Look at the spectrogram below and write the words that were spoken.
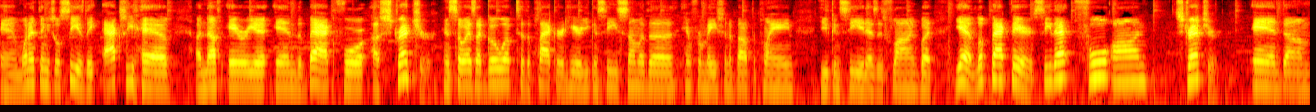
and one of the things you'll see is they actually have enough area in the back for a stretcher. And so as I go up to the placard here, you can see some of the information about the plane. You can see it as it's flying, but yeah, look back there. See that full on stretcher. And um,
